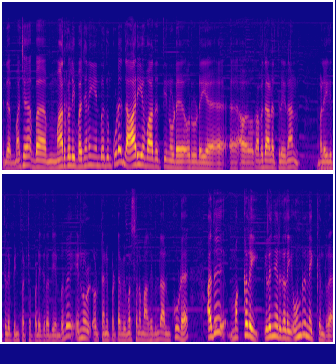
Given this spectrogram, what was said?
இந்த மஜ ப மார்கழி பஜனை என்பதும் கூட இந்த ஆரியவாதத்தினோட ஒருடைய அவதானத்திலே தான் மலையகத்தில் பின்பற்றப்படுகிறது என்பது என்னுள் ஒரு தனிப்பட்ட விமர்சனமாக இருந்தாலும் கூட அது மக்களை இளைஞர்களை ஒன்றிணைக்கின்ற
